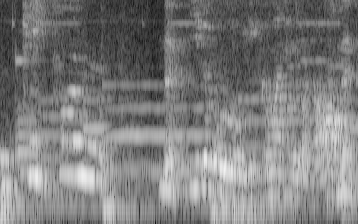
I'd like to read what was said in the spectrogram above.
오케이 툰 네. 이름으로 입금하신 거죠? 네네.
